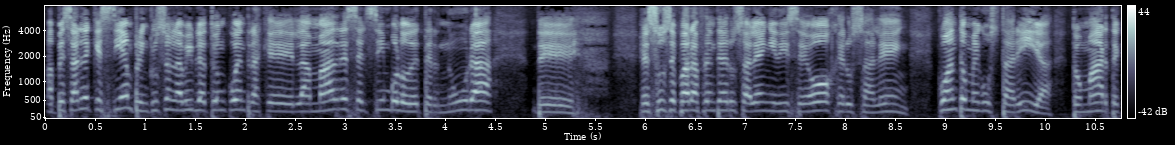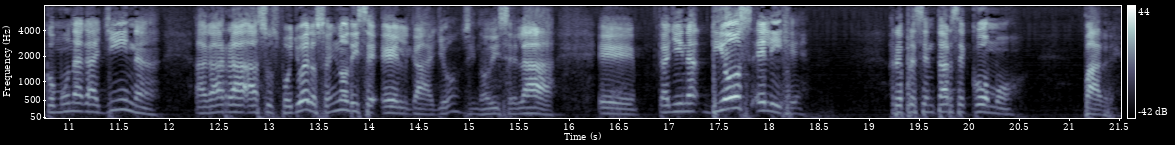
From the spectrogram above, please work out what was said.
a pesar de que siempre, incluso en la Biblia, tú encuentras que la madre es el símbolo de ternura, de Jesús se para frente a Jerusalén y dice, oh Jerusalén, cuánto me gustaría tomarte como una gallina agarra a sus polluelos. Él no dice el gallo, sino dice la eh, gallina. Dios elige representarse como padre.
